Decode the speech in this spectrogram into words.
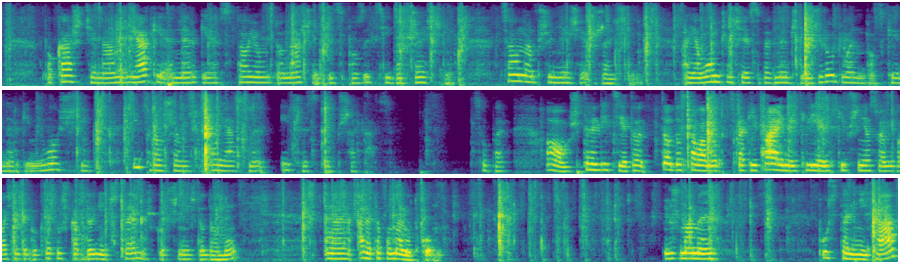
pokażcie nam, jakie energie stoją do naszej dyspozycji do września. Co nam przyniesie wrzesień? A ja łączę się z wewnętrznym źródłem boskiej energii miłości i proszę o jasny i czysty przekaz. Super. O, sztrelicję, to, to dostałam od takiej fajnej klientki. Przyniosła mi właśnie tego kwiatuszka w doniczce. Muszę go przynieść do domu. E, ale to pomalutku. Już mamy pustelnika.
